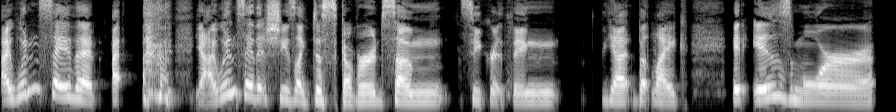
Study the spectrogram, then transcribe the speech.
I wouldn't say that I, yeah, I wouldn't say that she's like discovered some secret thing yet, but like it is more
